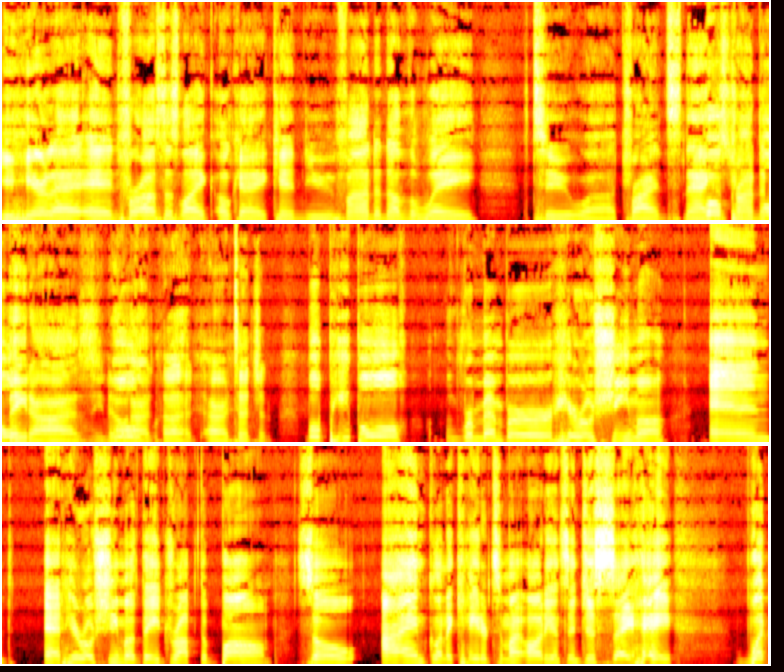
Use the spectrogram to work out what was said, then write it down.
you hear that, and for us, it's like, okay, can you find another way to uh, try and snag Well, us, trying people- to bait our eyes, you know, well- our, uh, our attention. Well, people remember Hiroshima, and at Hiroshima, they dropped the bomb. So I'm going to cater to my audience and just say, hey, what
